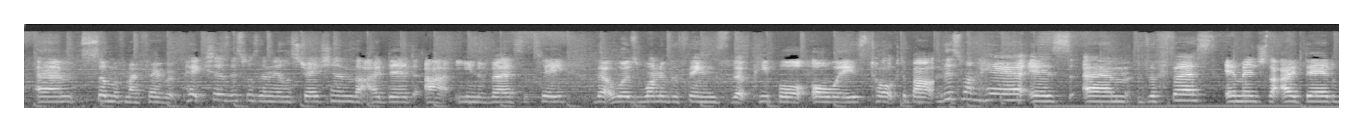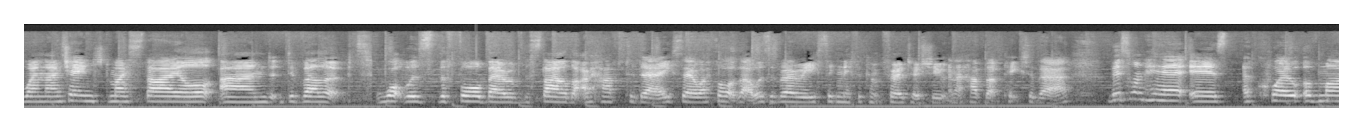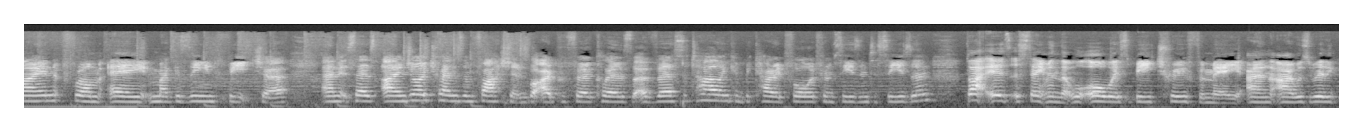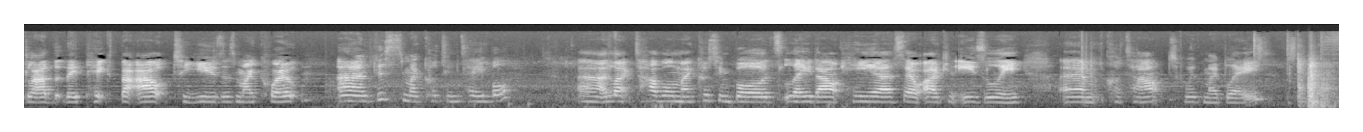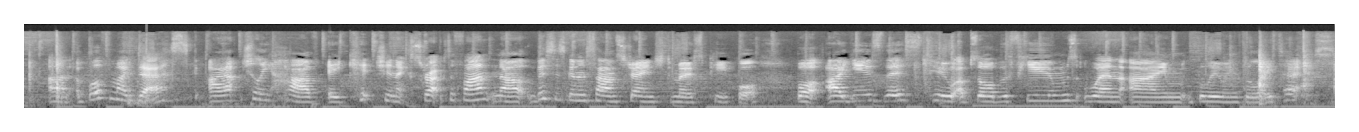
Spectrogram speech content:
um, some of my favourite pictures. This was an illustration that I did at university that was one of the things that people always talked about. This one here is um, the first image that I did when I changed my style and developed what was the forebear of the style that I have today so I thought that was a very significant photo shoot and I have that picture there. This one here is a quote of mine from a magazine feature and it says I enjoy trends and fashion but I prefer clothes that are versatile and can be carried forward from season to season. That is a statement that will always be true for me and I was really glad that they picked that out to use as my quote. And this is my cutting table. Uh, I like to have all my cutting boards laid out here so I can easily um, cut out with my blade. And above my desk I actually have a kitchen extractor fan. Now this is going to sound strange to most people but I use this to absorb the fumes when I'm gluing the latex.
